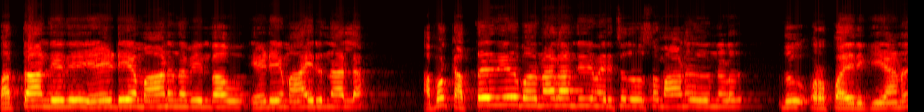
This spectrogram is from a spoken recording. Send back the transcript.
പത്താം തീയതി എ ഡി എം ആണ് Naveen Babu A D M ആയിരുന്നല്ല അപ്പോൾ കത്തെഴുതിയത് പതിനാലാം തീയതി മരിച്ച ദിവസമാണ് എന്നുള്ളത് ഇത് ഉറപ്പായിരിക്കുകയാണ്.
